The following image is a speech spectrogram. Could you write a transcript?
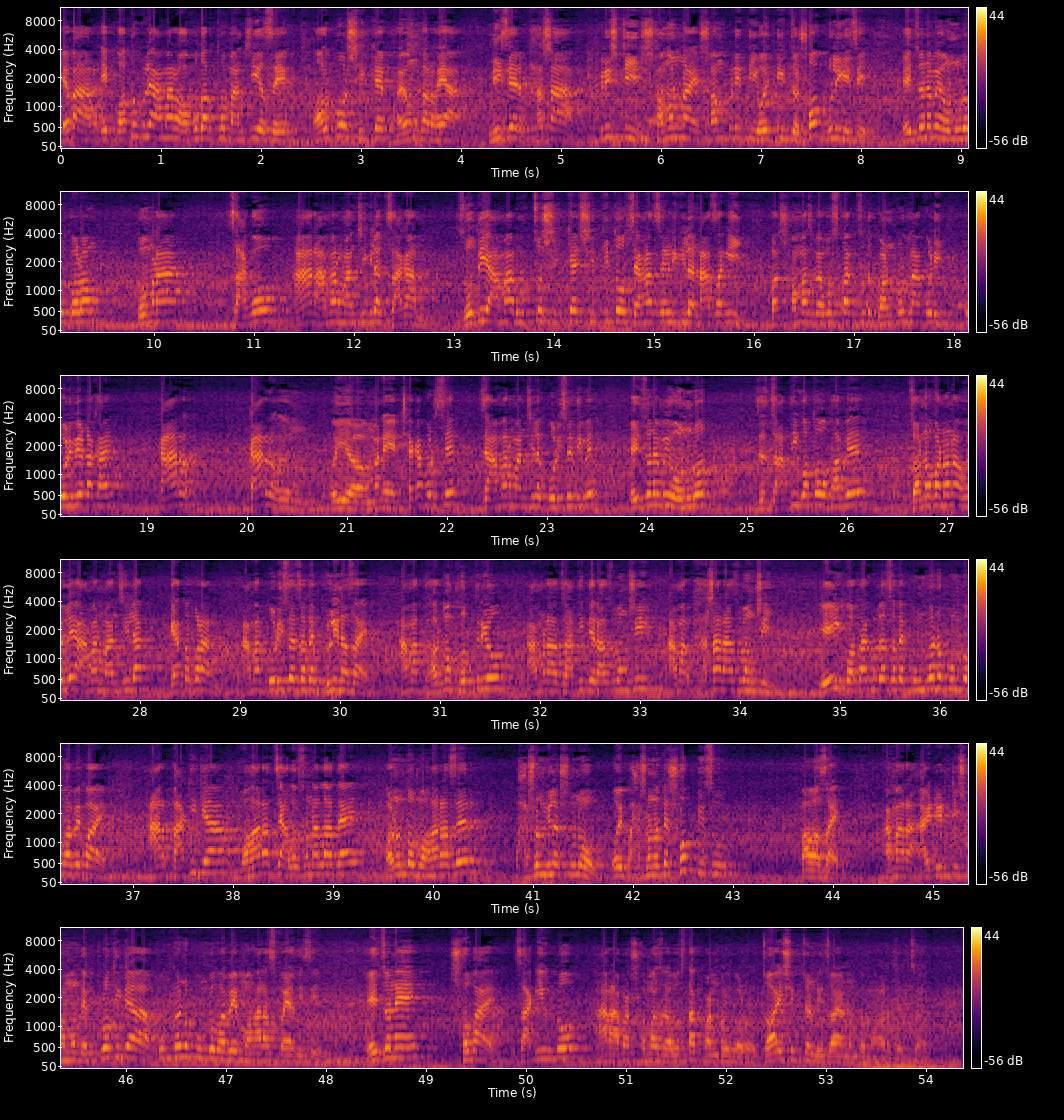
এবার এই কতগুলো আমার অপদার্থ মানসি আছে, অল্প শিক্ষায় ভয়ঙ্কর হইয়া নিজের ভাষা, কৃষ্টি, সমন্বয়, সম্প্রীতি, ঐতিহ্য সব ভুলে গেছে। এই জন্য আমি অনুরোধ করম, তোমরা জাগো, আর আমার মানসিকগুলা জাগান। যদি আমার উচ্চ শিক্ষায় শিক্ষিত চেঙা চেঙড়িগুলা না জাগি বা সমাজ ব্যবস্থা যদি কন্ট্রোল না করি করবে এটা খায় কার কার ওই মানে ঠেকা পড়ছে যে আমার মানসিলা পরিচয় দিবে? এই জন্য আমি অনুরোধ যে জাতিগতভাবে জনগণনা হলে আমার মানসিলাক জ্ঞাত করান আমার পরিচয় যাতে ভুলি না যায় আমার ধর্ম ক্ষত্রিয় আমরা জাতিতে রাজবংশী আমার ভাষা রাজবংশী এই কথাগুলো যাতে পুঙ্খানুপুঙ্খভাবে কয়। আর বাকিটা মহারাজ যে আলোচনালা দেয়, অনন্ত মহারাজের ভাষণগুলো শুনো, ওই ভাষণতে সব কিছু পাওয়া যায়। আমার আইডেন্টি সম্বন্ধে প্রতিটা পুঙ্খানুপুঙ্খভাবে মহারাজ পাইয়া দিছি। এই জন্যে সবাই জাগি উঠো আর আবার সমাজ ব্যবস্থা কন্ট্রোল করো। জয় শিবচন্ডী, জয় আনন্দ মহারাজের জয়।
